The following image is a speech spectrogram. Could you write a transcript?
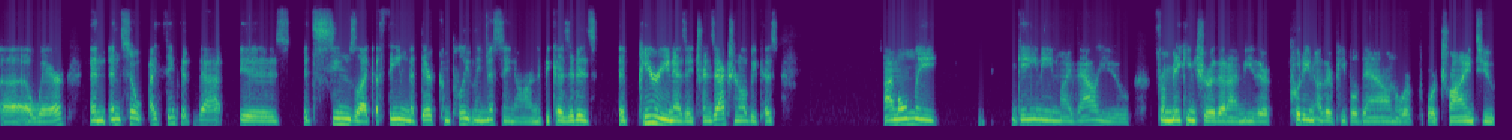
uh, aware and and so i think that that is it seems like a theme that they're completely missing on because it is appearing as a transactional because i'm only gaining my value from making sure that i'm either putting other people down or or trying to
